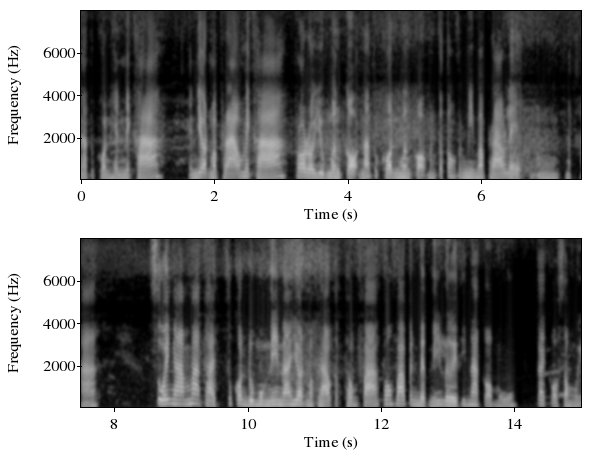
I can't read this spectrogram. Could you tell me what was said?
ค่ะ ทุกคนเห็นไหมคะ เห็นยอดมะพร้าวไหมคะ เพราะเราอยู่เมืองเกาะนะ ทุกคนเมืองเกาะมันก็ต้องมีมะพร้าวแหละอืมนะคะ สวยงามมากค่ะ ทุกคนดูมุมนี้นะ ยอดมะพร้าวกับท้องฟ้า ท้องฟ้าเป็นแบบนี้เลยที่หน้าเกาะหมู ใกล้เกาะสมุย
